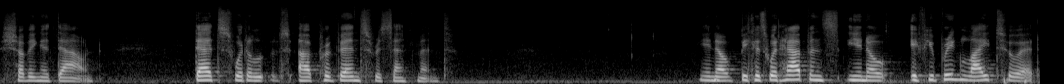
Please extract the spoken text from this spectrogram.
shoving it down. That's what uh, prevents resentment. You know, because what happens, you know, if you bring light to it,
